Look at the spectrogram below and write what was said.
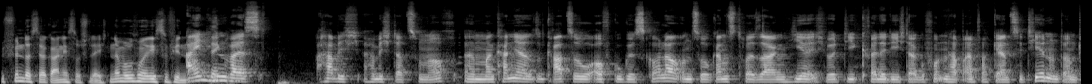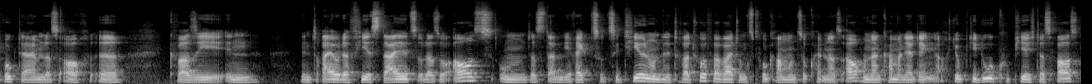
ich finde das ja gar nicht so schlecht. Ne? Muss man nicht so viel Ein nachdenken. Hinweis habe ich, hab ich dazu noch. Ähm, man kann ja gerade so auf Google Scholar und so ganz toll sagen, hier, ich würde die Quelle, die ich da gefunden habe, einfach gern zitieren und dann druckt er einem das auch äh, quasi in, in drei oder vier Styles oder so aus, um das dann direkt zu zitieren und Literaturverwaltungsprogramm und so können das auch. Und dann kann man ja denken, ach juppdidu, kopiere ich das raus,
